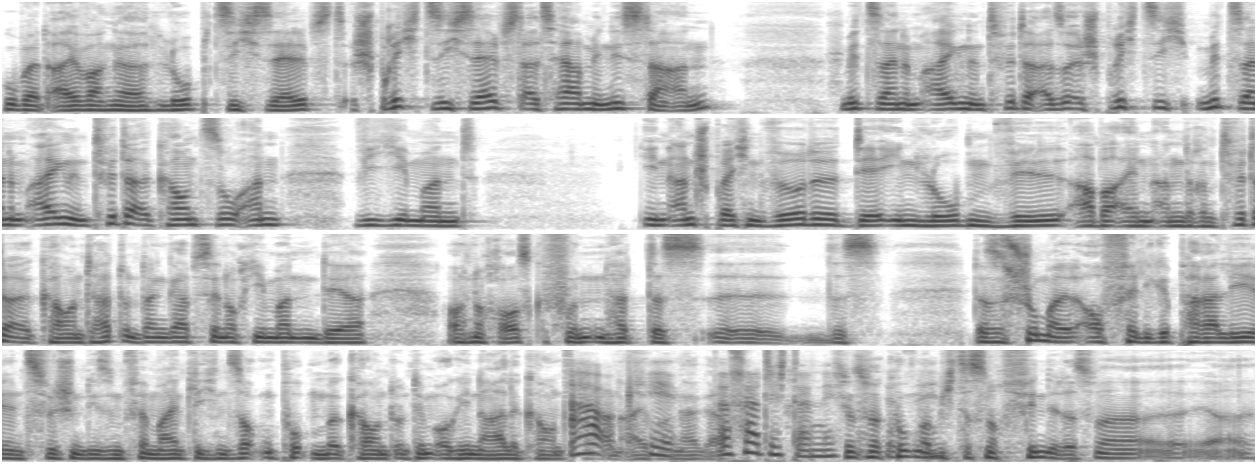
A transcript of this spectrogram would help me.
Hubert Aiwanger lobt sich selbst, spricht sich selbst als Herr Minister an mit seinem eigenen Twitter. Also er spricht sich mit seinem eigenen Twitter-Account so an, wie jemand ihn ansprechen würde, der ihn loben will, aber einen anderen Twitter-Account hat. Und dann gab es ja noch jemanden, der auch noch rausgefunden hat, dass, äh, dass, dass es schon mal auffällige Parallelen zwischen diesem vermeintlichen Sockenpuppen-Account und dem Original-Account von Ah, okay. Aiwanger gab. Das hatte ich dann nicht ich muss mal gucken, ob gesehen. ich das noch finde. Das war äh, ja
